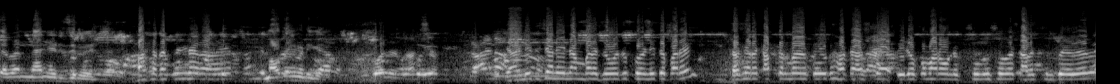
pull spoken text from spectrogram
seven nine eight zero eight. বাসাটা কোন মেডিকেল যারা নিতে চান এই নাম্বারে যোগাযোগ করে নিতে পারেন। তাছাড়া কাপ্তান ভাইয়ের কবুতর হাটে আসলে এরকম আরও অনেক সুন্দর সুন্দর কালেকশন পেয়ে যাবে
